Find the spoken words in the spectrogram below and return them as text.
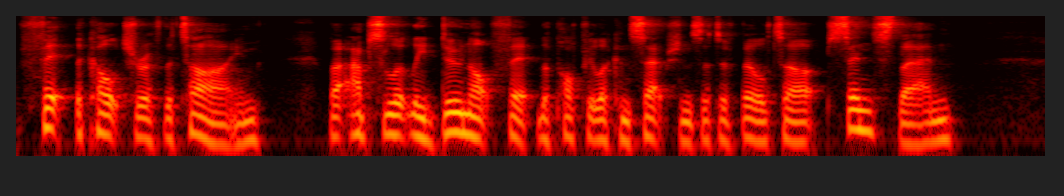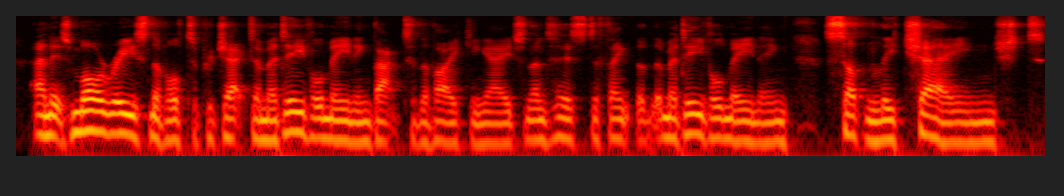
fit the culture of the time, but absolutely do not fit the popular conceptions that have built up since then. And it's more reasonable to project a medieval meaning back to the Viking Age than it is to think that the medieval meaning suddenly changed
